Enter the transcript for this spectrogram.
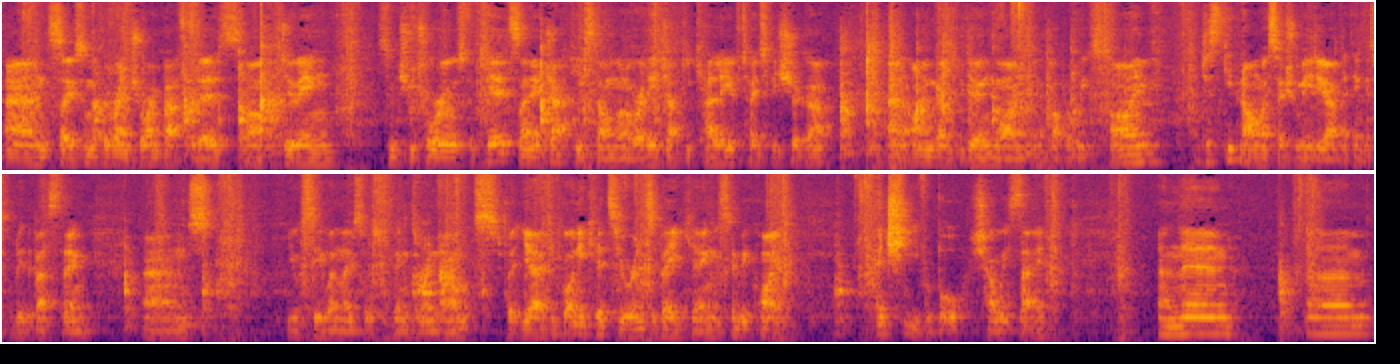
And so some of the Renshaw ambassadors are doing some tutorials for kids. I know Jackie's done one already, Jackie Kelly of Totally Sugar. And I'm going to be doing one in a couple of weeks time. Just keep an eye on my social media, I think is probably the best thing. And you'll see when those sorts of things are announced. But yeah, if you've got any kids who are into baking, it's going to be quite achievable, shall we say. And then um,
